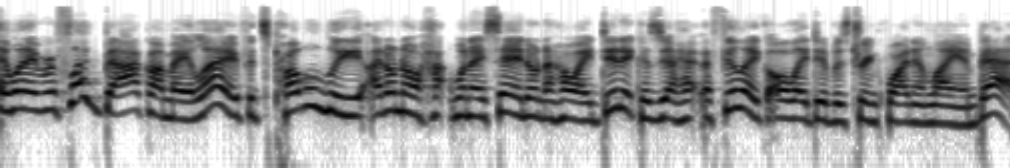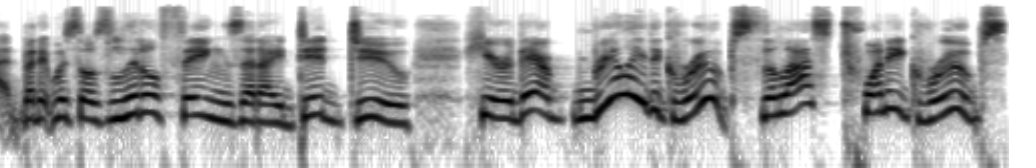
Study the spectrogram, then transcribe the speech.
And when I reflect back on my life, it's probably, I don't know how, when I say I don't know how I did it, because I, I, feel like all I did was drink wine and lie in bed. But it was those little things that I did do here there. Really, the groups, the last 20 groups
